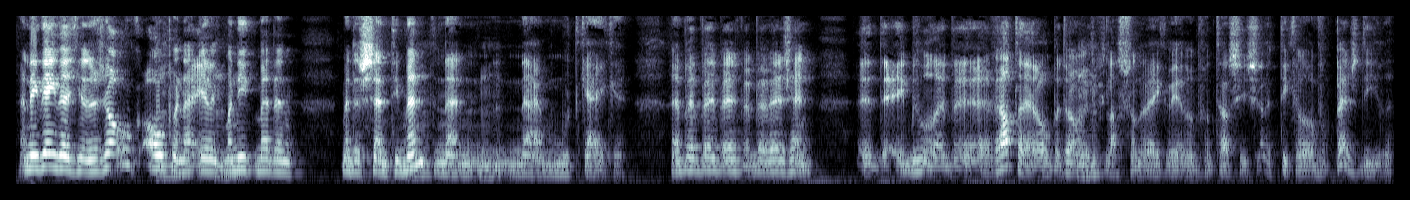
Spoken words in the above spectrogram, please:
En ik denk dat je er zo ook open naar eerlijk, maar niet met een, met een sentiment naar, naar moet kijken. Wij, wij, wij, wij- wij zijn, eh, ik bedoel, eh, ratten op het ogenblik. Ik las van de week weer een fantastisch artikel over pestdieren.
